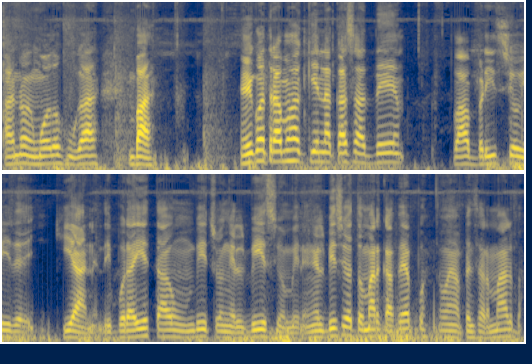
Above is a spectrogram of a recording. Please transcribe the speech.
Ah, no, en modo jugar. Va. Encontramos aquí en la casa de Fabricio y de Kianet. Y por ahí está un bicho en el vicio. Miren, el vicio de tomar café, pues no van a pensar mal. Va.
